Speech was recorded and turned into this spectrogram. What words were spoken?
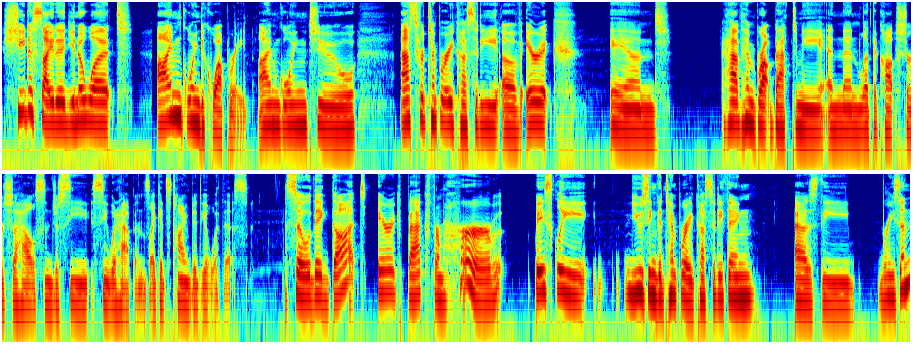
She decided, you know what? I'm going to cooperate. I'm going to ask for temporary custody of Eric and have him brought back to me and then let the cops search the house and just see see what happens. Like it's time to deal with this. So they got Eric back from Herb, basically using the temporary custody thing as the reason.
